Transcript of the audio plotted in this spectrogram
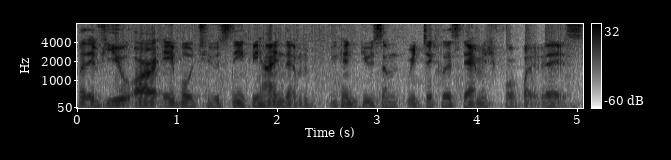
But if you are able to sneak behind them, you can do some ridiculous damage for what it is.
